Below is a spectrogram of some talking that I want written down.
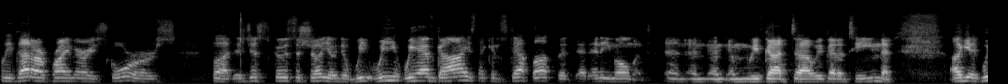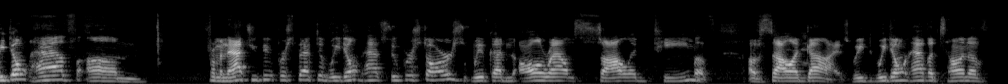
we've got our primary scorers, but it just goes to show you, you know, we, we we have guys that can step up at, at any moment, and and and, and we've got uh, we've got a team that, again, we don't have. Um, from an attribute perspective, we don't have superstars. We've got an all-around solid team of of solid guys. We we don't have a ton of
